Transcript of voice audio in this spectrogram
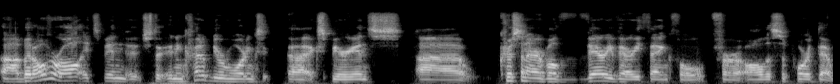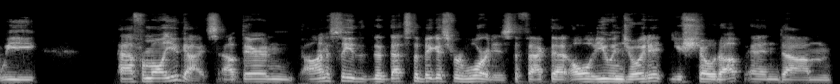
Uh, but overall, it's been just an incredibly rewarding uh, experience. Uh, Chris and I are both very, very thankful for all the support that we have from all you guys out there. And honestly, that's the biggest reward is the fact that all of you enjoyed it. You showed up and, um,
